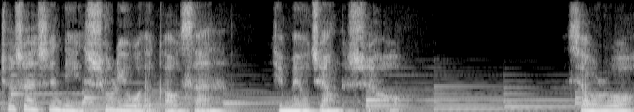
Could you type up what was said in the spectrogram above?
就算是你疏离我的高三，也没有这样的时候。小若，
